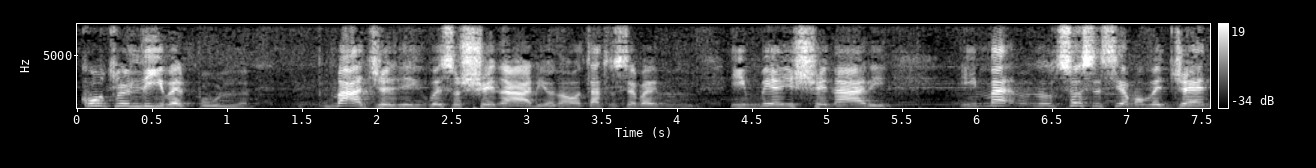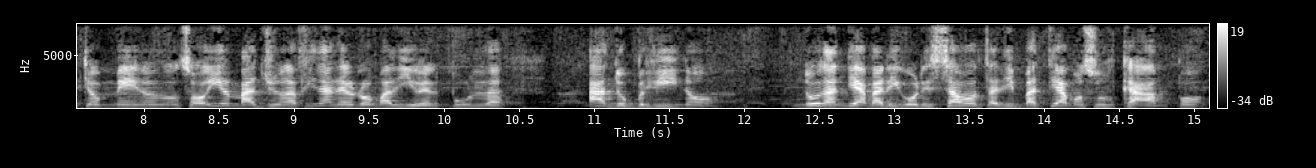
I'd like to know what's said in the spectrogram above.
contro il Liverpool immaginati questo scenario, no? Tanto siamo in, in di scenari. Imma- non so se siamo veggenti o meno, non so. Io immagino una finale Roma-Liverpool a Dublino. Non andiamo a rigori stavolta, li battiamo sul campo.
